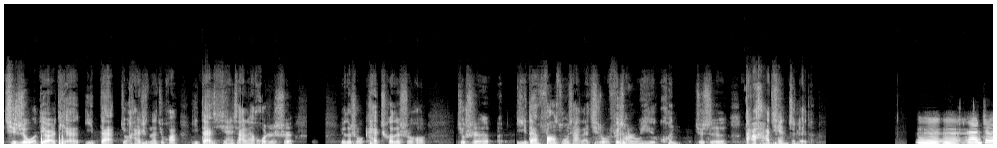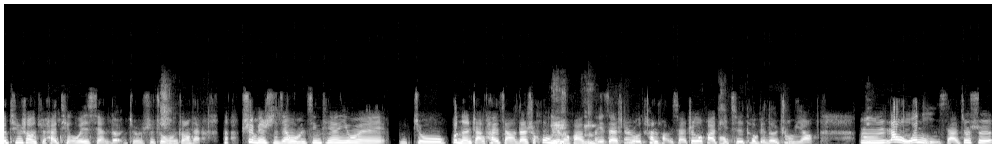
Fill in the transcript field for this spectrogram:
其实我第二天一旦就还是那句话，一旦闲下来，或者是有的时候开车的时候，就是一旦放松下来，其实我非常容易困，就是打哈欠之类的。嗯嗯，那这个听上去还挺危险的，就是这种状态。那睡眠时间，我们今天因为就不能展开讲，但是后面的话可以再深入探讨一下这个话题，其实特别的重要。嗯，那我问你一下，就是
